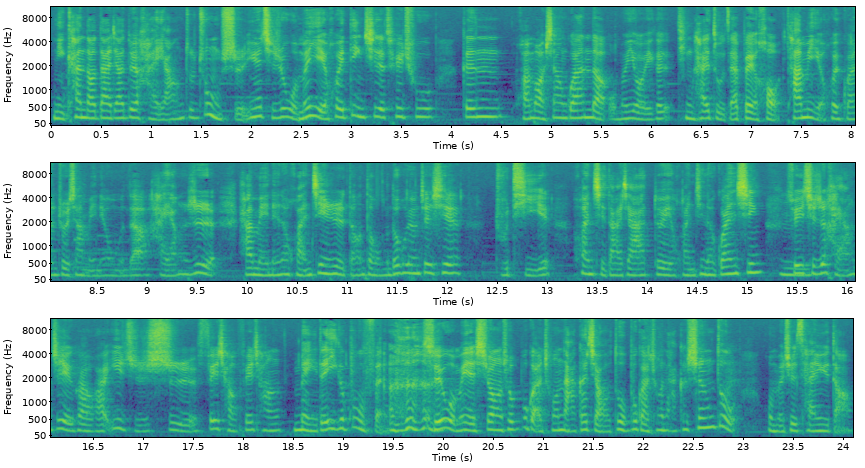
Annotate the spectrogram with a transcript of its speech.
你看到大家对海洋的重视，因为其实我们也会定期的推出跟环保相关的，我们有一个品牌组在背后，他们也会关注像每年我们的海洋日，还有每年的环境日等等，我们都会用这些主题唤起大家对环境的关心。所以其实海洋这一块的话，一直是非常非常美的一个部分，所以我们也希望说，不管从哪个角度，不管从哪个深度，我们去参与到。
